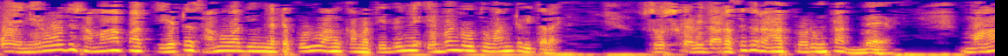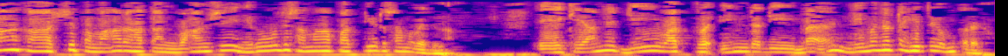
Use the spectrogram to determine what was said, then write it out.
ඔය නිරෝධ සමාපත්තියට සමවදින්නට පුළුවන්කම තිබෙන්නේ එබඳු උතුමන්ට විතරයි. සුස්ක විදර්ශක රහත් වරුන්ටත් බෑ. මහා කාශ්‍යප මහරහතන් වහන්සේ නිරෝධ සමාපත්තියට සමවැදුණා. ඒ කියන්නේ ජීවත්ව ඉඳදීම නිවනට හිත යොමු කරනවා.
